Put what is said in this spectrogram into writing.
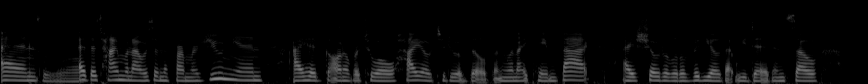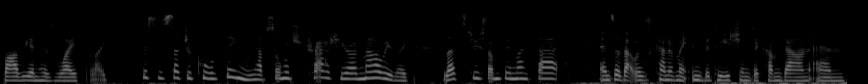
And Cool. at the time when I was in the Farmers Union, I had gone over to Ohio to do a build. And when I came back, I showed a little video that we did. And so Bobby and his wife were like, this is such a cool thing. We have so much trash here on Maui. Like, let's do something like that. And so that was kind of my invitation to come down and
